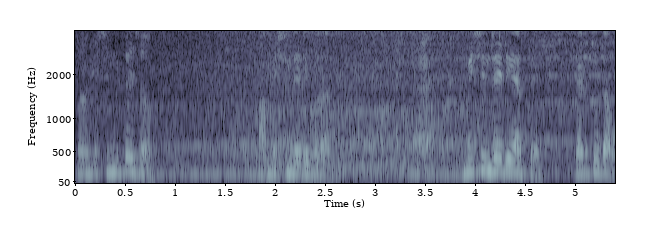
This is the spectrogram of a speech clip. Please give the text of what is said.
তোমার মেশিন নিতেইছ মেশিন রেডি করা আছে। মেশিন রেডি আছে। গাড়ি তো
